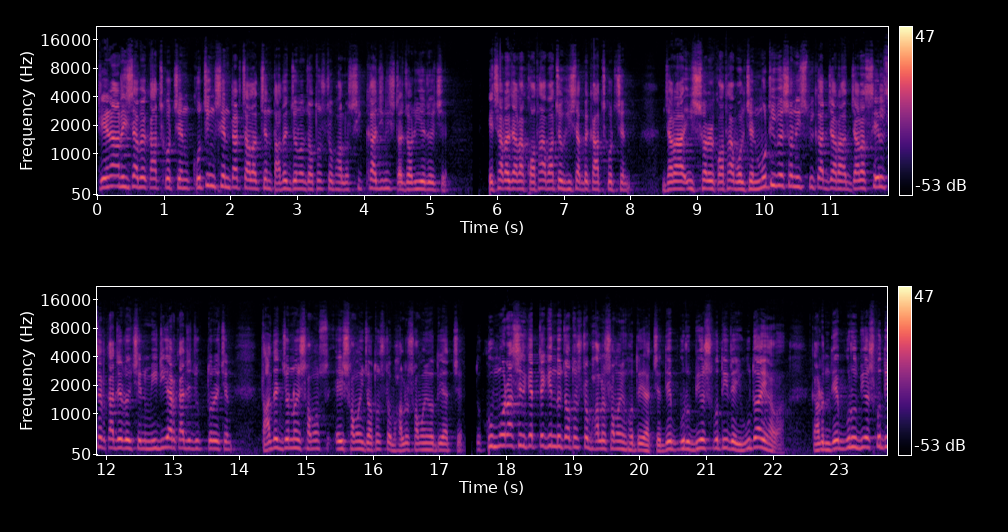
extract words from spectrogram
ট্রেনার হিসাবে কাজ করছেন, কোচিং সেন্টার চালাচ্ছেন, তাদের জন্য যথেষ্ট ভালো শিক্ষা জিনিসটা জড়িয়ে রয়েছে। এছাড়া যারা কথাবাচক হিসাবে কাজ করছেন যারা ঈশ্বরের কথা বলছেন মোটিভেশন স্পিকার যারা যারা সেলসের কাজে রয়েছেন মিডিয়ার কাজে যুক্ত রয়েছেন, তাদের জন্য এই সময় যথেষ্ট ভালো সময় হতে যাচ্ছে। তো কুম্ভ রাশির ক্ষেত্রে কিন্তু যথেষ্ট ভালো সময় হতে যাচ্ছে। দেবগুরু বৃহস্পতির এই উদয় হওয়া, কারণ দেবগুরু বৃহস্পতি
